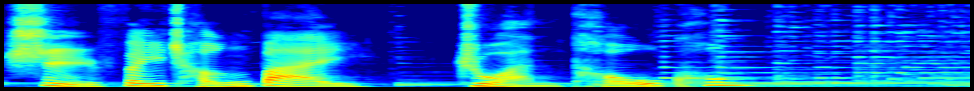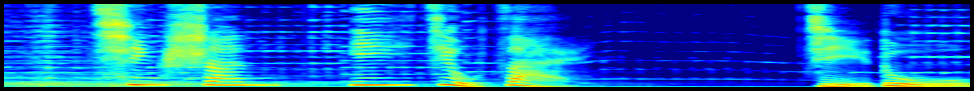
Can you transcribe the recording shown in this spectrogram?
是非成败转头空，青山依旧在。几度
